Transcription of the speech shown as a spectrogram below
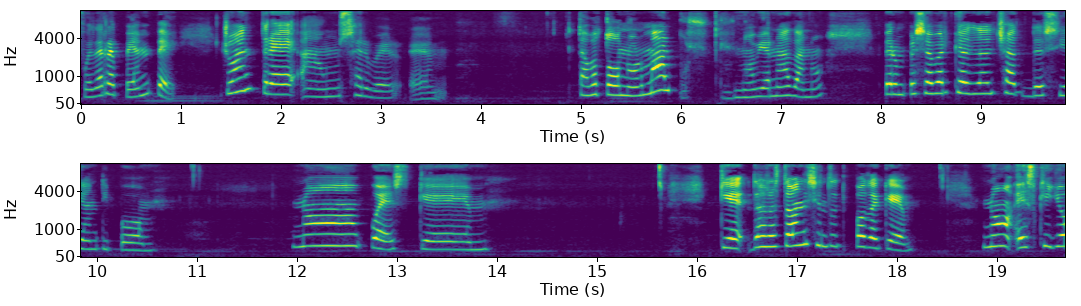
fue de repente. Yo entré a un server, em, estaba todo normal, pues, pues no había nada, ¿no? Pero empecé a ver que en el chat decían tipo no, pues que... Que nos estaban diciendo tipo de que... No, es que yo,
